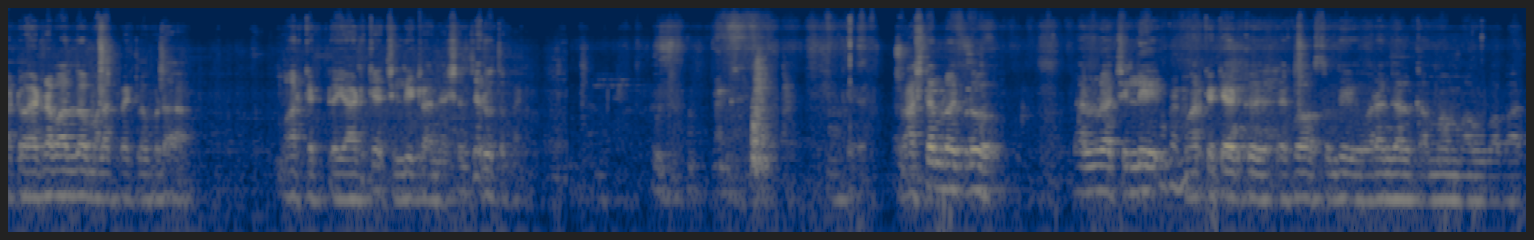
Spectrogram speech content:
అటు హైదరాబాద్లో మలక్పేటలో కూడా మార్కెట్ యార్డ్కే చిల్లీ ట్రాన్సాక్షన్ జరుగుతున్నాయి. రాష్ట్రంలో ఇప్పుడు మామూలుగా చిల్లీ మార్కెట్ యార్డ్కి ఎక్కువ వస్తుంది. వరంగల్ ఖమ్మం మహబూబాబాద్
